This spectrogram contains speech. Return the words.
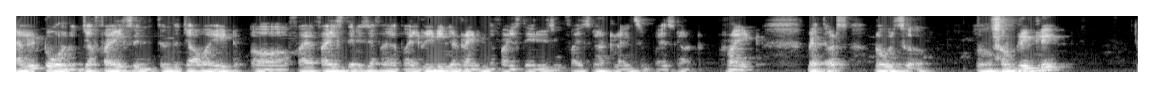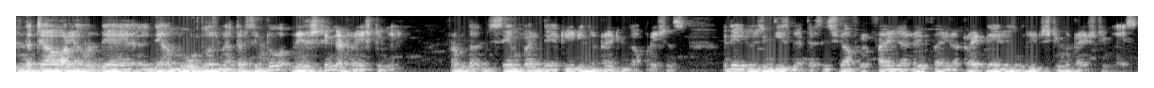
already told the files in, in the java 8 uh, files there is a file reading and writing the files they're using files dot lines and files dot write methods. Now it's uh, uh, completely in the java 11 they they have moved those methods into registering and registering it from the same file they're reading and writing the operations. They're using these methods. Instead of file dot write file dot write they're using registering and registering guys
